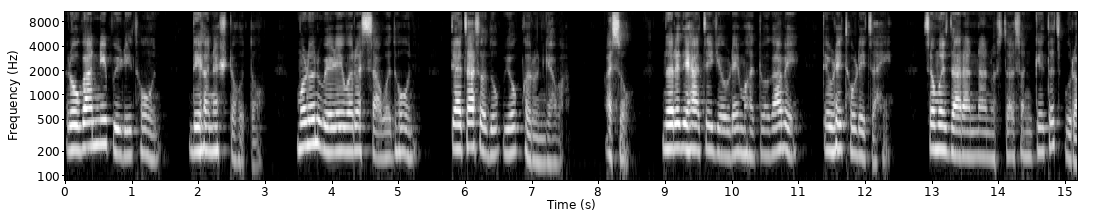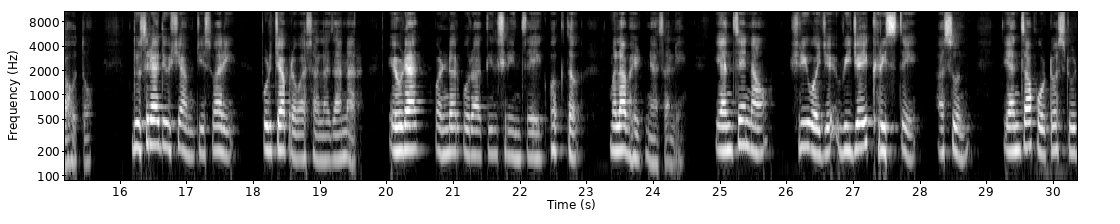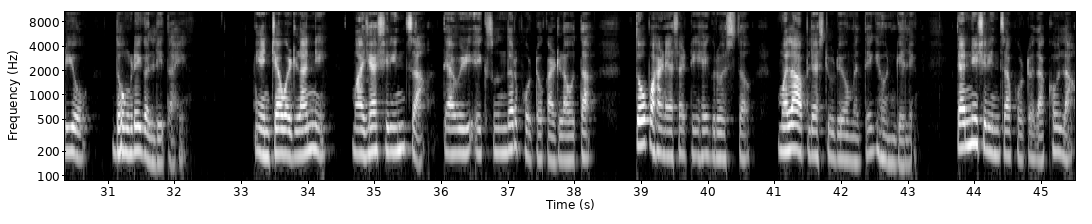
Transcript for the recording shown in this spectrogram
रोगांनी पीडित होऊन देह नष्ट होतो. म्हणून वेळेवरच सावध होऊन त्याचा सदुपयोग करून घ्यावा. असो नरदेहाचे जेवढे महत्त्व गावे तेवढे थोडेच आहे. समजदारांना नुसता संकेतच पुरा होतो. दुसऱ्या दिवशी आमची स्वारी पुढच्या प्रवासाला जाणार. एवढ्यात पंढरपुरातील श्रींचे एक भक्त मला भेटण्यास आले. यांचे नाव श्री वजय विजय ख्रिस्ते असून यांचा फोटो स्टुडिओ धोंगडे गल्लीत आहे. यांच्या वडिलांनी माझ्या श्रींचा त्यावेळी एक सुंदर फोटो काढला होता. तो पाहण्यासाठी हे गृहस्थ मला आपल्या स्टुडिओमध्ये घेऊन गेले. त्यांनी श्रींचा फोटो दाखवला.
